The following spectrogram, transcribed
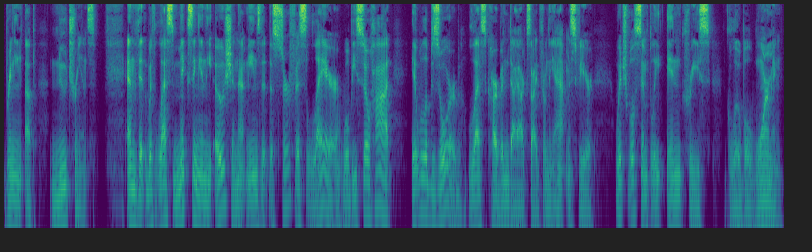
bringing up nutrients. And that with less mixing in the ocean, that means that the surface layer will be so hot, it will absorb less carbon dioxide from the atmosphere, which will simply increase global warming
